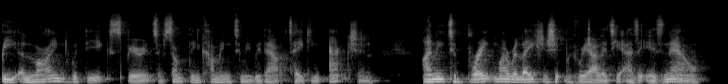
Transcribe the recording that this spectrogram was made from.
be aligned with the experience of something coming to me without taking action, I need to break my relationship with reality as it is now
